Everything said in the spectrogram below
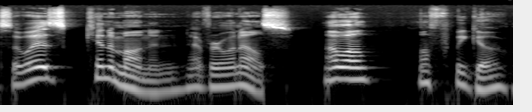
so where's Kinemon and everyone else? Oh well, off we go.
